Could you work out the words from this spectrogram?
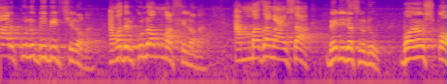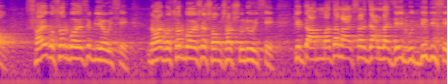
আর কোনো বিবির ছিল না। আমাদের কোনো আম্মার ছিল না। আম্মাজান আয়সা বেডিরা শুরু বয়স কম ছয় বছর বয়সে বিয়ে হয়েছে নয় বছর বয়সে সংসার শুরু হয়েছে কিন্তু আম্মাজান আয়সার আল্লাহ যেই বুদ্ধি দিছে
